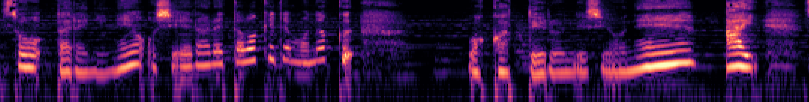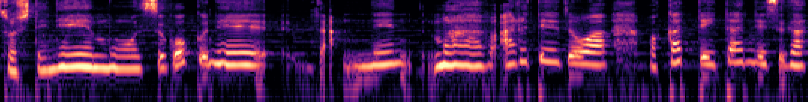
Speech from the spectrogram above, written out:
そう誰にね教えられたわけでもなく分かっているんですよね。はい。そしてねもうすごくね残念。まあある程度は分かっていたんですが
